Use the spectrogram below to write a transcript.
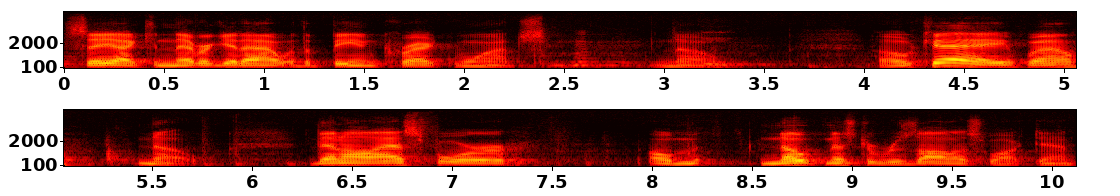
See, I can never get out with it being correct once. No. Okay, well, no. Then I'll ask for, oh, note, Mr. Rosales walked in.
